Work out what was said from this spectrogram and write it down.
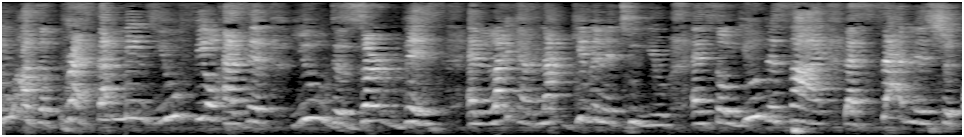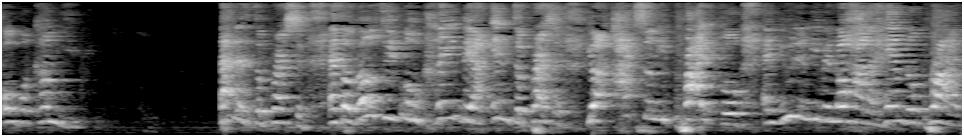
you are depressed, that means you feel as if you deserve this and life has not given it to you. And so you decide that sadness should overcome you. That is depression. And so those people who claim they are in depression, you're actually prideful and you didn't even know how to handle pride.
